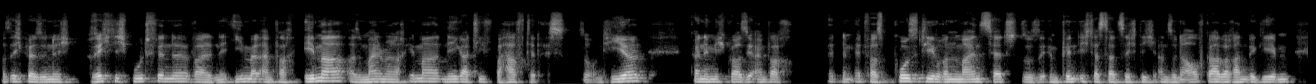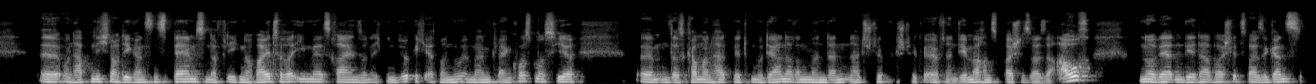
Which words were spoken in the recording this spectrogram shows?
Was ich persönlich richtig gut finde, weil eine E-Mail einfach immer, also meiner Meinung nach immer negativ behaftet ist. So, und hier kann ich mich quasi einfach mit einem etwas positiveren Mindset, so empfinde ich das tatsächlich, an so eine Aufgabe ranbegeben, äh, und habe nicht noch die ganzen Spams und da fliegen noch weitere E-Mails rein, sondern ich bin wirklich erstmal nur in meinem kleinen Kosmos hier. Ähm, das kann man halt mit moderneren Mandanten halt Stück für Stück öffnen. Wir machen es beispielsweise auch, nur werden wir da beispielsweise ganz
